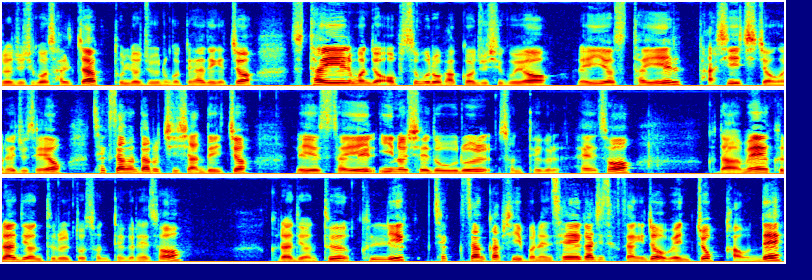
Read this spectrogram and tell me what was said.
그려주시고 살짝 돌려주는 것도 해야 되겠죠. 스타일 먼저 없음으로 바꿔주시고요. Layer Style 다시 지정을 해주세요. 색상은 따로 지시 안 돼 있죠. Layer Style Inner Shadow를 선택을 해서 그 다음에 Gradient를 또 선택을 해서 Gradient 클릭 색상 값이 이번엔 세 가지 색상이죠. 왼쪽, 가운데,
